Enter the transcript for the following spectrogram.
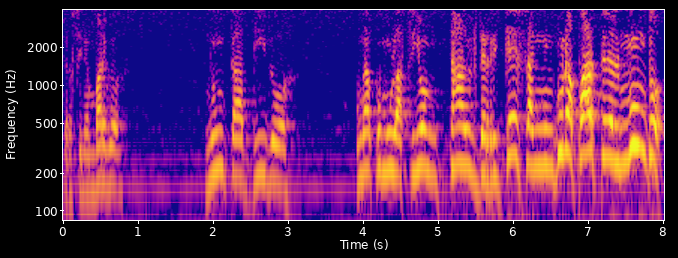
Pero sin embargo, nunca ha habido una acumulación tal de riqueza en ninguna parte del mundo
